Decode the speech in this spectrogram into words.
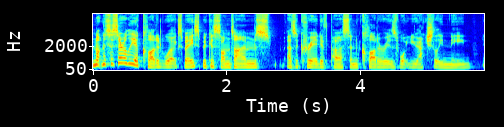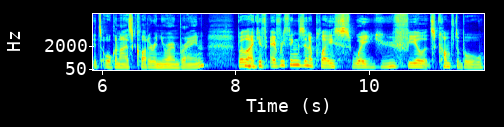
not necessarily a cluttered workspace because sometimes as a creative person clutter is what you actually need. It's organized clutter in your own brain. But like mm. if everything's in a place where you feel it's comfortable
